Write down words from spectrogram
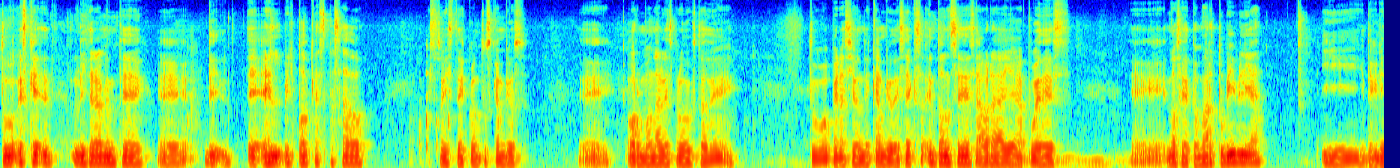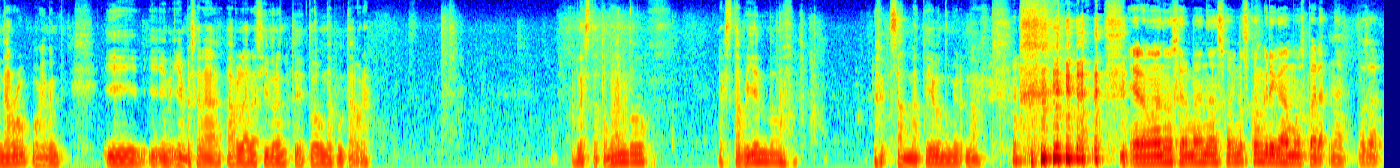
Tú, es que eh, literalmente eh, eh, el, el podcast pasado estuviste con tus cambios eh, hormonales producto de tu operación de cambio de sexo. Entonces ahora ya puedes, eh, no sé, tomar tu Biblia y de Green Arrow, obviamente, y, y- empezar a hablar así durante toda una puta hora. La está tomando, la está abriendo. San Mateo número... No. Hermanos, hermanas, hoy nos congregamos para. o sea,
